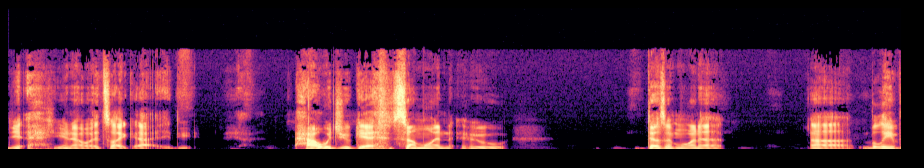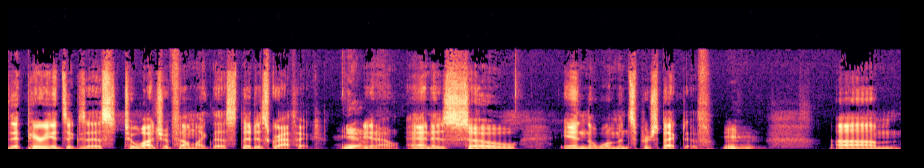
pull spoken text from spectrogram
yeah, you know, it's like uh, how would you get someone who doesn't want to uh, believe that periods exist to watch a film like this that is graphic, Yeah. you know, and is so in the woman's perspective. hmm Um,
